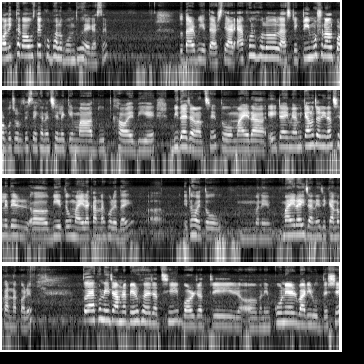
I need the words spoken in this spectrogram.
কলিগ থাকা অবস্থায় খুব ভালো বন্ধু হয়ে গেছে। তো তার বিয়েতে আসছি। আর এখন হলো লাস্টে একটু ইমোশনাল পর্ব চলতেছে। এখানে ছেলেকে মা দুধ খাওয়ায় দিয়ে বিদায় জানাচ্ছে। তো মায়েরা এই টাইমে আমি কেন জানি না, ছেলেদের বিয়েতেও মায়েরা কান্না করে দেয়। এটা হয়তো মানে মায়েরাই জানে যে কেন কান্না করে। তো এখন এই যে আমরা বের হয়ে যাচ্ছি বরযাত্রীর মানে কনের বাড়ির উদ্দেশ্যে।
